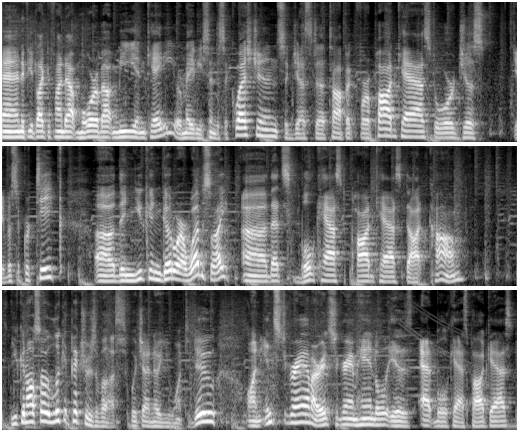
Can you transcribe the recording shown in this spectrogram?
And if you'd like to find out more about me and Katie, or maybe send us a question, suggest a topic for a podcast, or just give us a critique, uh, then you can go to our website. Uh, that's bullcastpodcast.com. You can also look at pictures of us, which I know you want to do, on Instagram. Our Instagram handle is at Bullcast Podcast,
